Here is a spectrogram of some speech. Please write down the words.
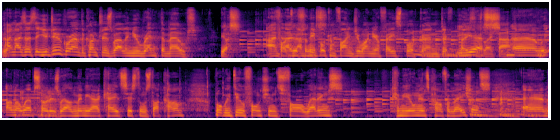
Yeah. And as I say, you do go around the country as well and you rent them out. yes. And, and, and people can find you on your Facebook and different places yes, like that. Um, on our website as well, miniarcadesystems.com. But we do functions for weddings, communions, confirmations. Um,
